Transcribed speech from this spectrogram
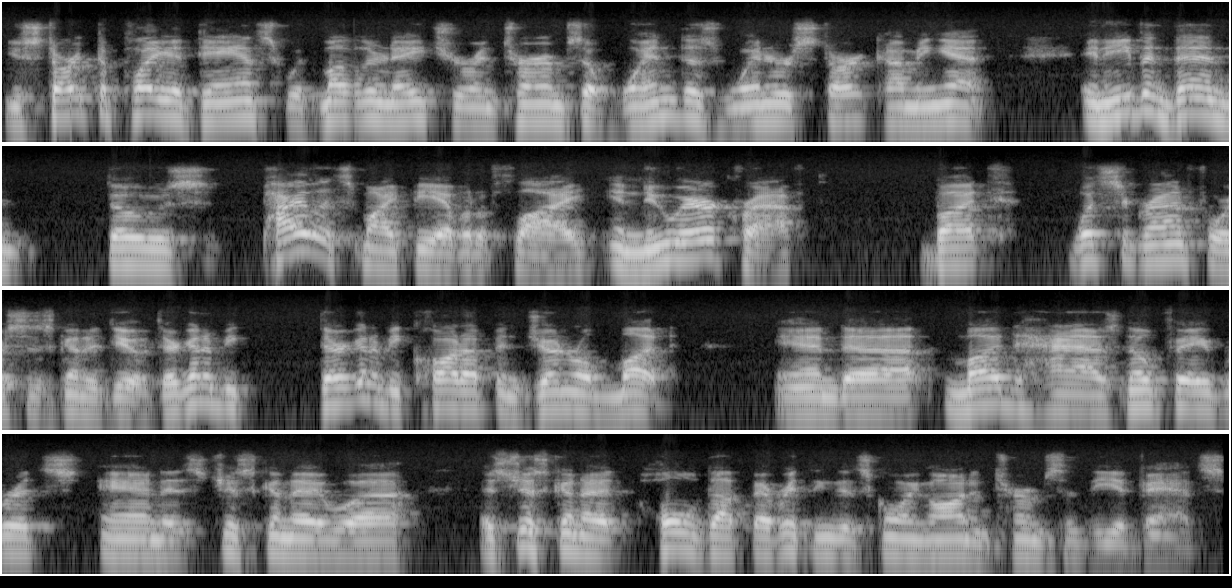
you start to play a dance with Mother Nature in terms of when does winter start coming in. And even then, those pilots might be able to fly in new aircraft, but what's the ground forces going to do? They're going to be they're going to be caught up in general mud and uh, mud has no favorites, and it's just going to uh, it's just going to hold up everything that's going on in terms of the advance.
